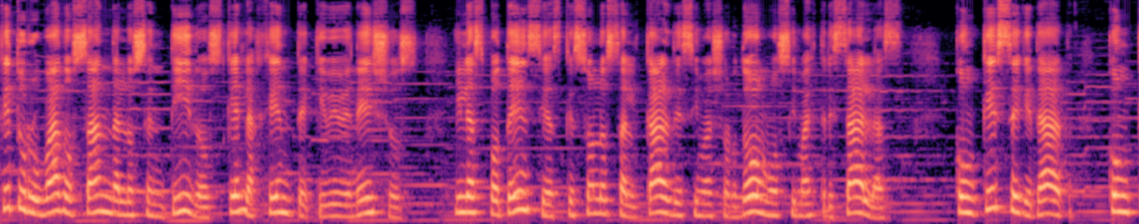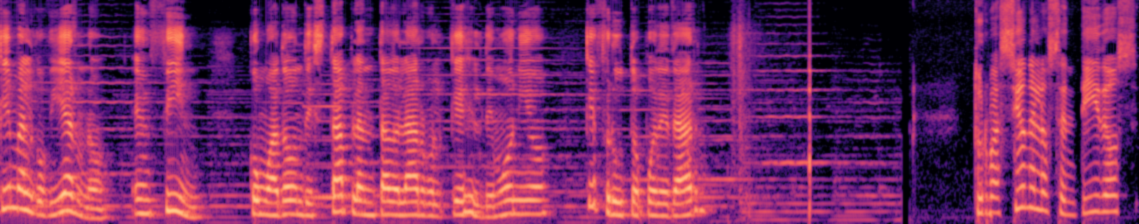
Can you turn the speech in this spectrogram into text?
¿Qué turbados andan los sentidos? ¿Qué es la gente que vive en ellos? Y las potencias que son los alcaldes y mayordomos y maestresalas. ¿Con qué ceguedad? ¿Con qué mal gobierno? En fin, como a donde está plantado el árbol que es el demonio, ¿qué fruto puede dar? Turbación en los sentidos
